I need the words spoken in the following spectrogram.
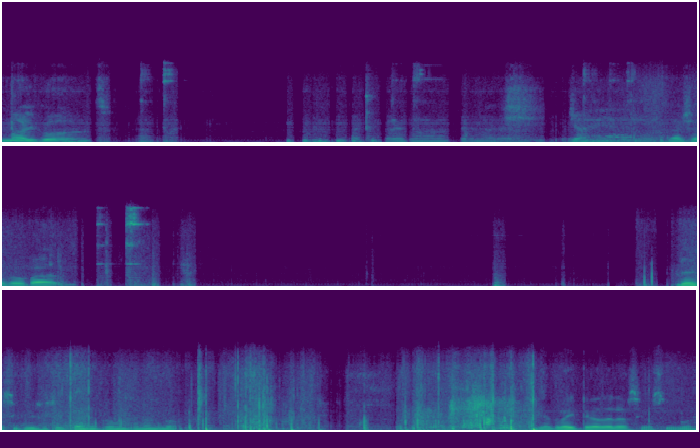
My God. Gracias, Prabhupada. Jai Sri Krishna Chaitanya Prabhu Nanda. Y Advaita igual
